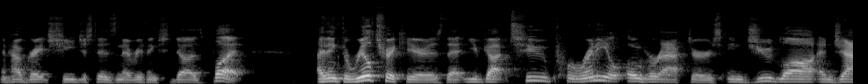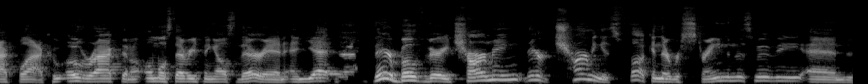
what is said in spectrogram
and how great she just is and everything she does. But I think the real trick here is that you've got two perennial overactors in Jude Law and Jack Black who overact in almost everything else they're in, and yet they're both very charming. They're charming as fuck, and they're restrained in this movie. And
